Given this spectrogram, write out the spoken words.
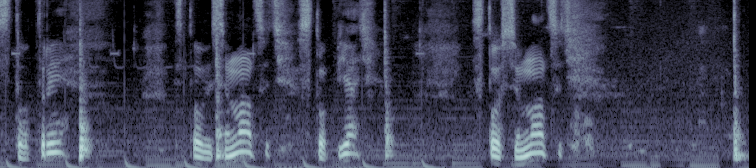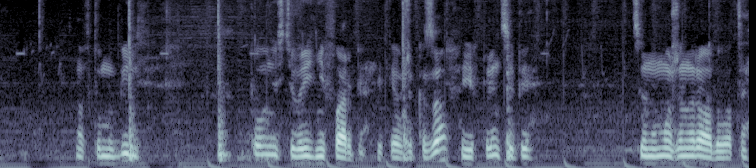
103. 118, 105, 117. Автомобіль повністю в рідній фарбі, як я вже казав, і в принципі це не може не радувати.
